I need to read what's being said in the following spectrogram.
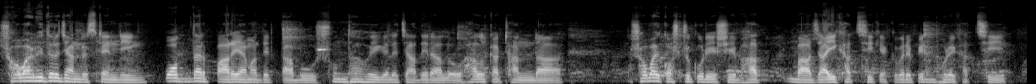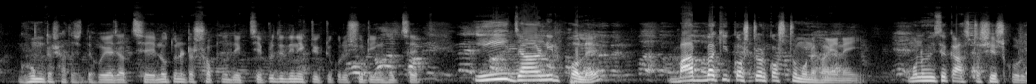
সবার ভিতরে যে আন্ডারস্ট্যান্ডিং পদ্মার পারে আমাদের তাবু, সন্ধ্যা হয়ে গেলে চাঁদের আলো, হালকা ঠান্ডা, সবাই কষ্ট করে এসে ভাত বা যাই খাচ্ছি, একেবারে পেট ভরে খাচ্ছি, ঘুমটা সাথে সাথে হয়ে যাচ্ছে, নতুন একটা স্বপ্ন দেখছি, প্রতিদিন একটু একটু করে শুটিং হচ্ছে। এই জার্নির ফলে বাদ বাকি কষ্ট আর কষ্ট মনে হয় নাই। মনে হয়েছে কাজটা শেষ করব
